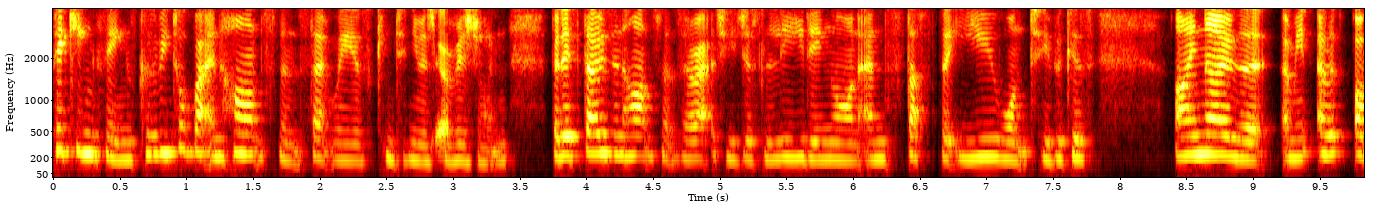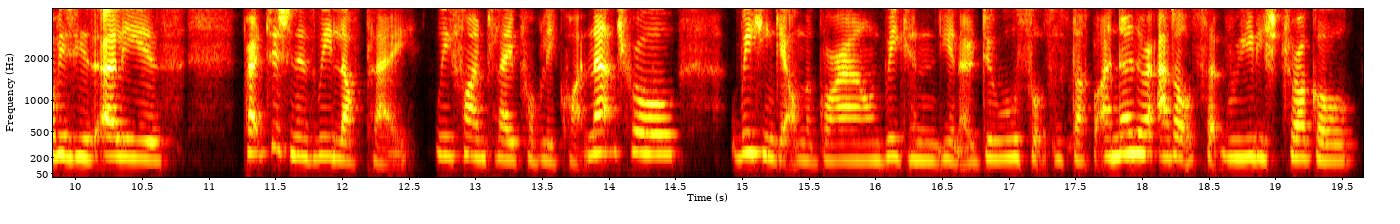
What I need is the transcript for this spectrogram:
picking things, because we talk about enhancements, don't we, of continuous yep. provision? But if those enhancements are actually just leading on and stuff that you want to, because I know that I mean, obviously as early as practitioners, we love play. We find play probably quite natural. We can get on the ground. We can, you know, do all sorts of stuff. But I know there are adults that really struggle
